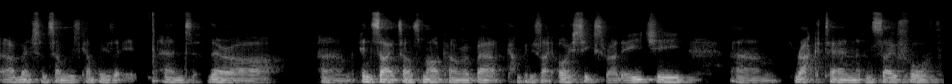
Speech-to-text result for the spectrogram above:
I've mentioned some of these companies, and there are um, insights on Smartkarma about companies like Oisix ra daichi, um, Rakuten, and so forth.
